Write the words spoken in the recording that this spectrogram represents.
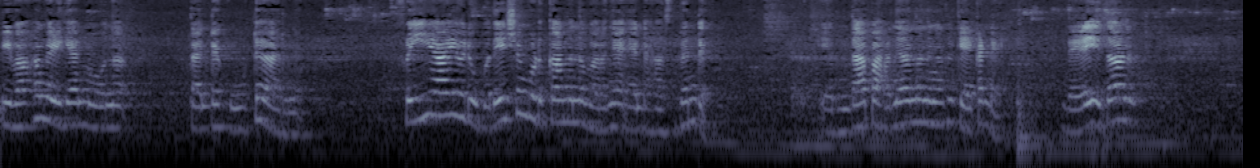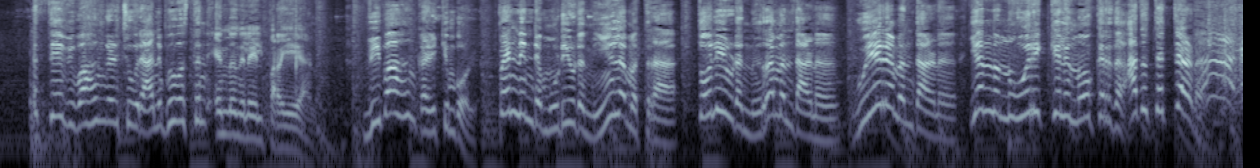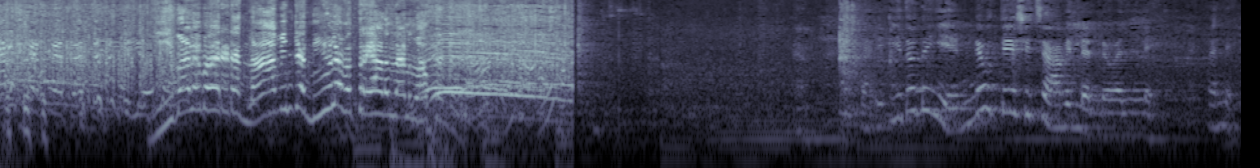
വിവാഹം കഴിക്കാൻ പോകുന്ന തന്റെ കൂട്ടുകാരന് ഫ്രീ ആയി ഒരു ഉപദേശം കൊടുക്കാമെന്ന് പറഞ്ഞ എന്റെ ഹസ്ബൻഡ് എന്താ പറഞ്ഞതെന്ന് നിങ്ങൾക്ക് കേക്കണ്ടേ ദേ ഇതാണ്. വിവാഹം കഴിച്ച ഒരു അനുഭവസ്ഥൻ എന്ന നിലയിൽ പറയുകയാണ്. വിവാഹം കഴിക്കുമ്പോൾ പെണ്ണിന്റെ മുടിയുടെ നീളമെത്ര തൊലിയുടെ നിറം എന്താണ് ഉയരം എന്താണ് എന്നൊന്നും ഒരിക്കലും നോക്കരുത്. അത് തെറ്റാണ്. ഇവളുമാരുടെ നാവിന്റെ നീളം എത്രയാണെന്നാണ് നോക്കേണ്ടത്. ഇതൊന്നും എന്നെ ഉദ്ദേശിച്ചാവില്ലല്ലോ അല്ലേ? അല്ലേ?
